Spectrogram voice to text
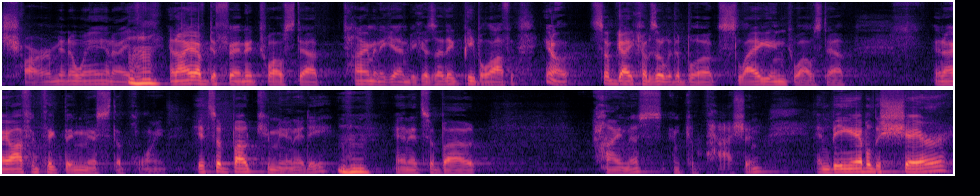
charm in a way, and I Mm-hmm. and I have defended twelve step time and again because I think people often, you know, some guy comes out with a book slagging twelve step, and I often think they miss the point. It's about community, Mm-hmm. and it's about kindness and compassion, and being able to share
